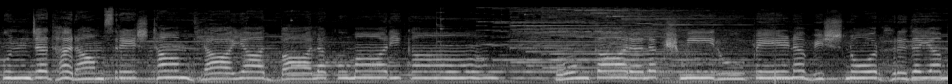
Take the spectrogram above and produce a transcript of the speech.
पुञ्जधरां श्रेष्ठां ध्यायात् बालकुमारिकाम्। ओङ्कारलक्ष्मीरूपेण विष्णोर्हृदयम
